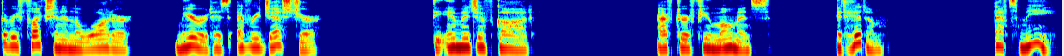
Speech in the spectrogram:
The reflection in the water mirrored his every gesture. The image of God. After a few moments, it hit him. That's me.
